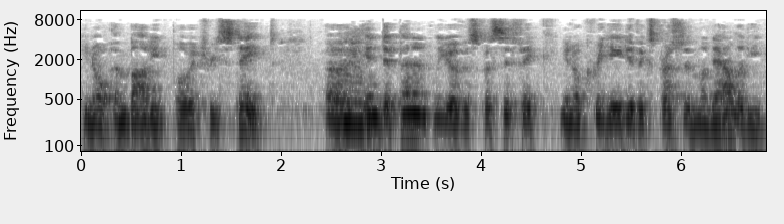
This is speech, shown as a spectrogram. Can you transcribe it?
you know, embodied poetry state, uh, independently of a specific, you know, creative expressive modality,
